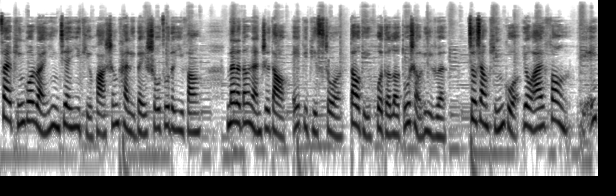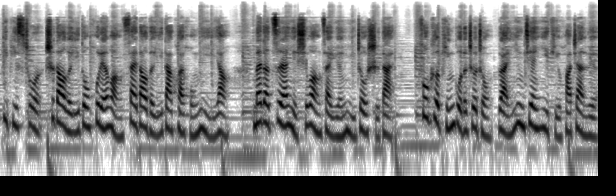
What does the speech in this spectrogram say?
在苹果软硬件一体化生态里被收租的一方，Meta 当然知道 App Store 到底获得了多少利润。就像苹果用 iPhone 与 App Store 吃到了移动互联网赛道的一大块红利一样，Meta 自然也希望在元宇宙时代复刻苹果的这种软硬件一体化战略。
